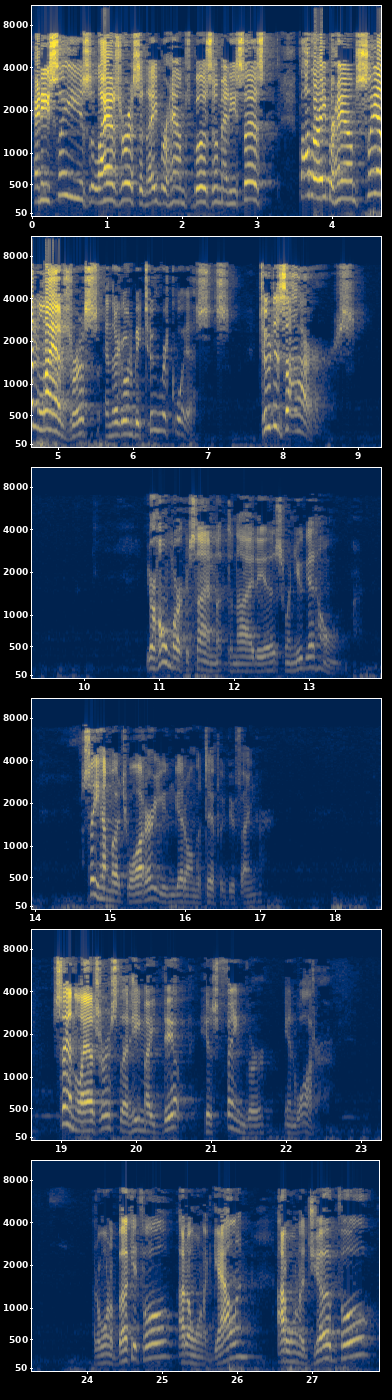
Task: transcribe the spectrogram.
and he sees Lazarus in Abraham's bosom and he says, Father Abraham, send Lazarus and there are going to be two requests, two desires. Your homework assignment tonight is when you get home, see how much water you can get on the tip of your finger. Send Lazarus that he may dip his finger in water. I don't want a bucket full. I don't want a gallon. I don't want a jug full.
